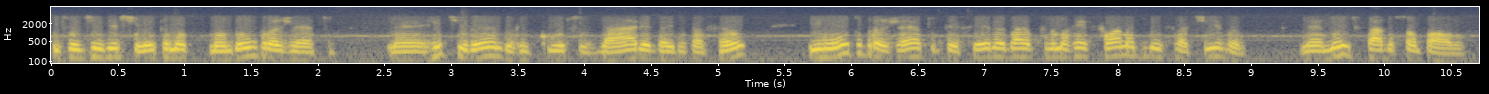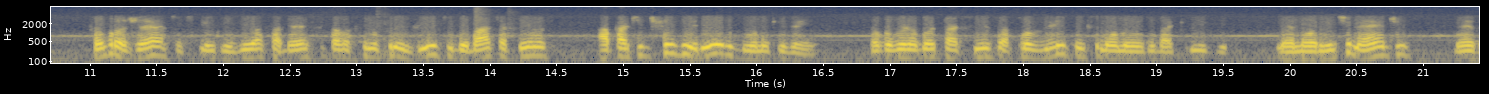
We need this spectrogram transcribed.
que foi de investimento, mandou um projeto né, retirando recursos da área da educação, e um outro projeto, o terceiro, é da, uma reforma administrativa né, no Estado de São Paulo, são projetos que, inclusive, a Sabesp estava sendo previsto o debate apenas a partir de fevereiro do ano que vem. Então, o governador Tarcísio aproveita esse momento da crise né, no Oriente Médio, né,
